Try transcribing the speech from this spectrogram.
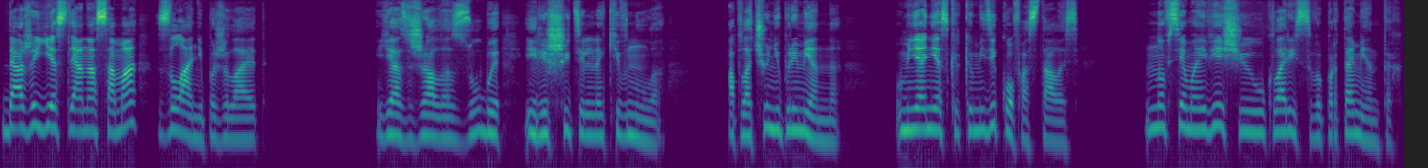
Даже если она сама зла не пожелает». Я сжала зубы и решительно кивнула. «Оплачу непременно. У меня несколько медиков осталось. Но все мои вещи у Кларисы в апартаментах.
